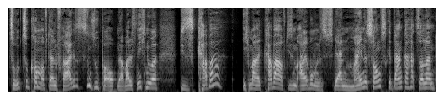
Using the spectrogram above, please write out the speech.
zurückzukommen auf deine Frage, das ist ein super Opener, weil es nicht nur dieses Cover, ich mache Cover auf diesem Album und es werden meine Songs Gedanke hat, sondern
